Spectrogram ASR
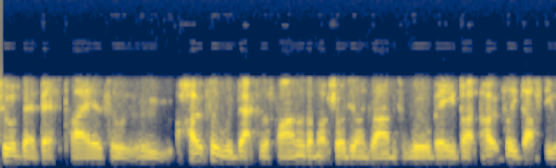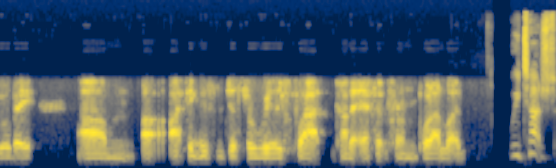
two of their best players who, who hopefully will be back to the finals. I'm not sure Dylan Grimes will be, but hopefully Dusty will be. Um, I think this is just a really flat kind of effort from Port Adelaide. We touched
